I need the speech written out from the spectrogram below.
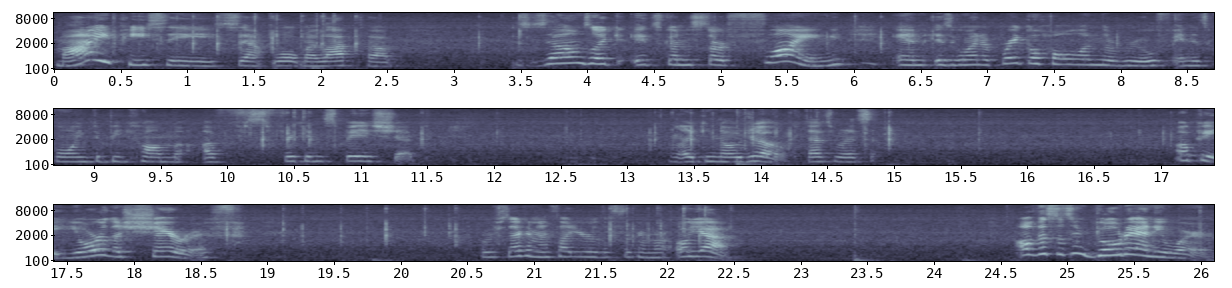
my PC, sound, well, my laptop sounds like it's going to start flying and is going to break a hole in the roof and is going to become a freaking spaceship. Like, no joke. That's what it's... Okay, you're the sheriff. For a second, I thought you were the freaking... Oh, yeah. Oh, this doesn't go to anywhere.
